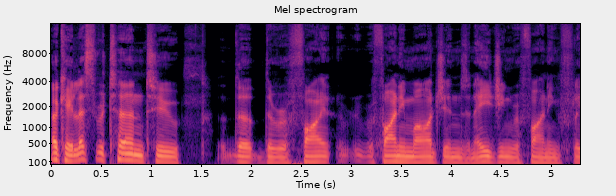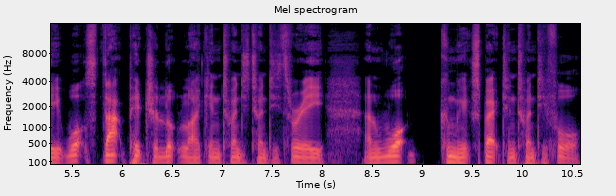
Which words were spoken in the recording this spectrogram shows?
Okay, let's return to the the refining margins and aging refining fleet. What's that picture look like in 2023, and what can we expect in 24?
